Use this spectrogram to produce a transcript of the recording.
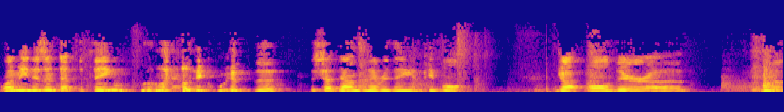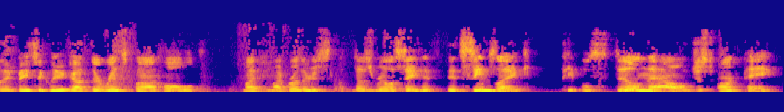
Well, I mean, isn't that the thing? like with the, the shutdowns and everything, and people got all their, uh, you know, they basically got their rents put on hold. My my brother does real estate, and it, it seems like people still now just aren't paying.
